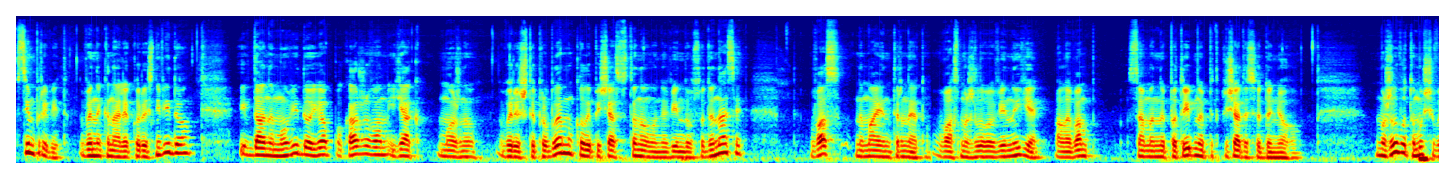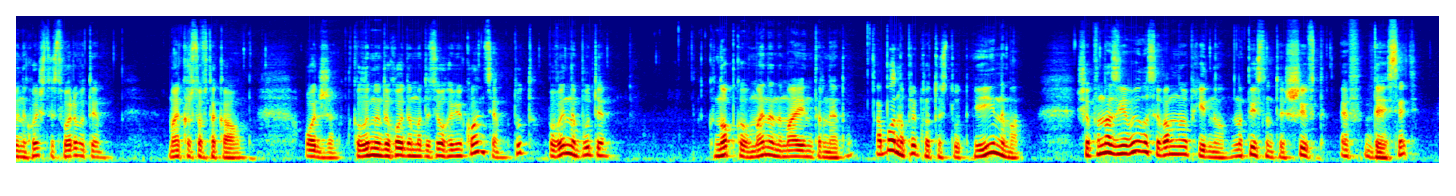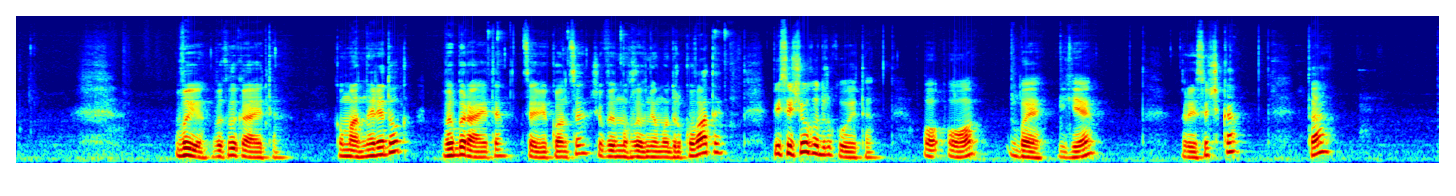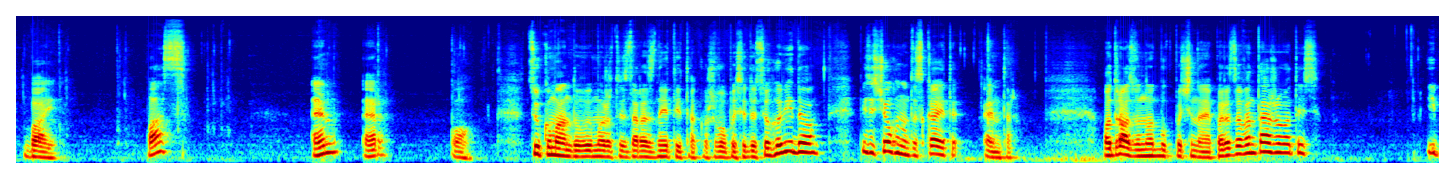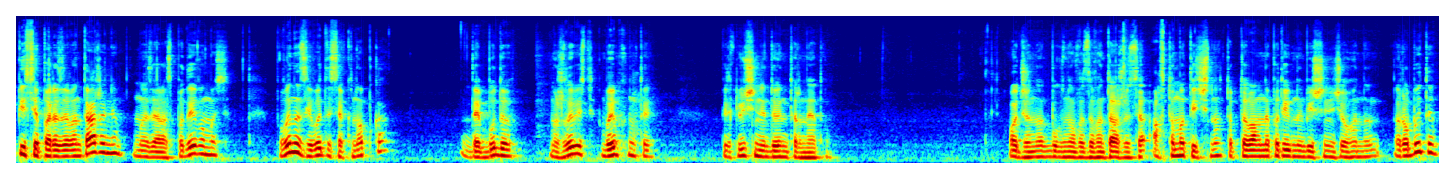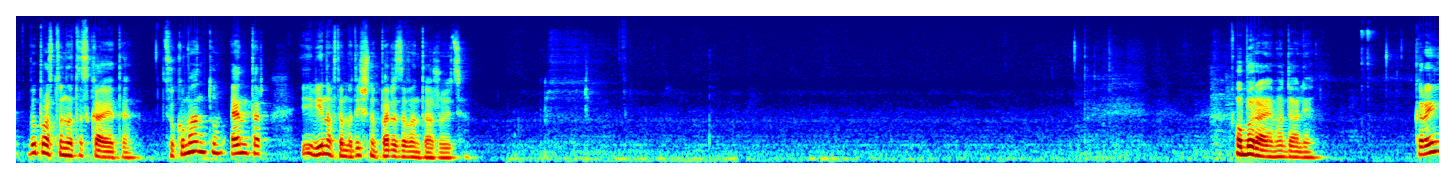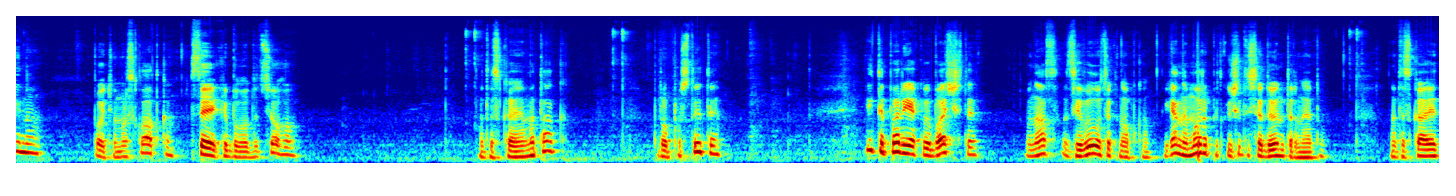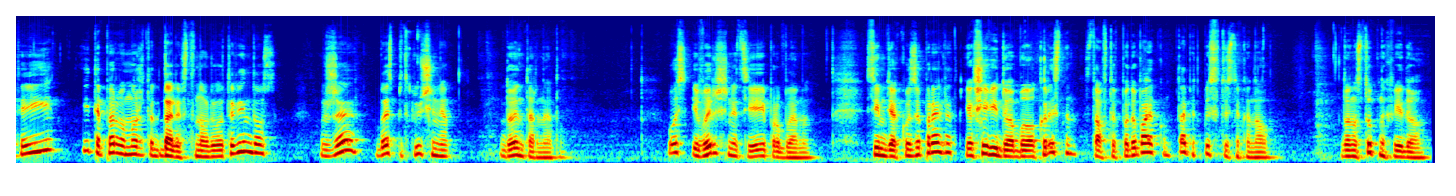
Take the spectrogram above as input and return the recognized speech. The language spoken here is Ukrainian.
Всім привіт! Ви на каналі Корисні відео, і в даному відео я покажу вам, як можна вирішити проблему, коли під час встановлення Windows 11 у вас немає інтернету. У вас, можливо, він і є, але вам саме не потрібно підключатися до нього. Можливо, тому що ви не хочете створювати Microsoft аккаунт. Отже, коли ми доходимо до цього віконця, тут повинна бути кнопка В мене немає інтернету. Або, наприклад, ось тут. Її нема. Щоб вона з'явилася, вам необхідно натиснути Shift F10. Ви викликаєте командний рядок, вибираєте це віконце, щоб ви могли в ньому друкувати. Після чого друкуєте ОО, рисочка та bypass NRO. Цю команду ви можете зараз знайти також в описі до цього відео, після чого натискаєте Enter. Одразу ноутбук починає перезавантажуватись. І після перезавантаження ми зараз подивимось, повинна з'явитися кнопка, де буде можливість вимкнути підключення до інтернету. Отже, ноутбук знову завантажується автоматично, тобто вам не потрібно більше нічого робити. Ви просто натискаєте цю команду Enter, і він автоматично перезавантажується. Обираємо далі країну, потім розкладка. Все, як і було до цього. Натискаємо так. Пропустити. І тепер, як ви бачите, у нас з'явилася кнопка. Я не можу підключитися до інтернету. Натискаєте її, і тепер ви можете далі встановлювати Windows вже без підключення до інтернету. Ось і вирішення цієї проблеми. Всім дякую за перегляд. Якщо відео було корисним, ставте вподобайку та підписуйтесь на канал. До наступних відео.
